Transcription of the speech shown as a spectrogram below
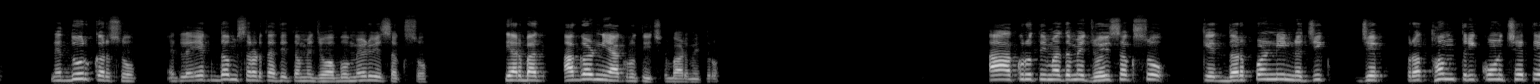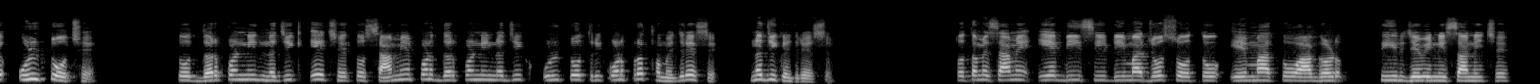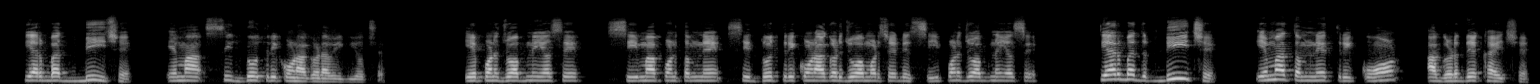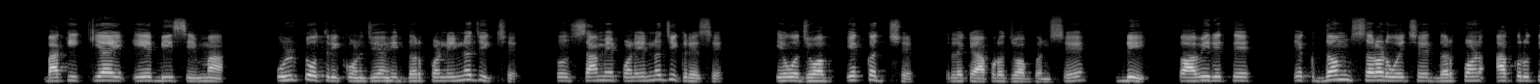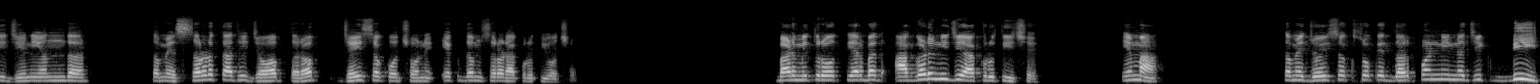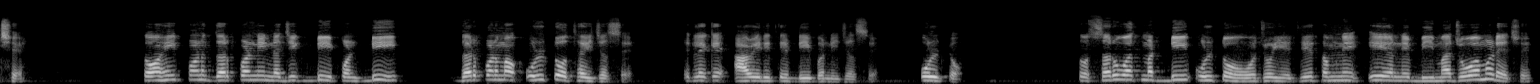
ને દૂર કરશો, એટલે એકદમ સરળતાથી તમે જવાબો મેળવી શકશો. ત્યારબાદ આગળની આકૃતિ છે બાળ મિત્રો આ આકૃતિમાં તમે જોઈ શકશો કે દર્પણની નજીક જે પ્રથમ ત્રિકોણ છે તે ઉલટો છે. તો દર્પણની નજીક એ છે, તો સામે પણ દર્પણની નજીક ઉલટો ત્રિકોણ પ્રથમ જ રહેશે, નજીક જ રહેશે. તો તમે સામે એ બી સી ડીમાં જોશો તો એમાં તો આગળ તીર જેવી નિશાની છે, ત્યારબાદ બી છે, એમાં સીધો ત્રિકોણ આગળ આવી ગયો છે. એ પણ જવાબ નહીં હશે. સી માં પણ તમને સીધો જ ત્રિકોણ આગળ જોવા મળશે, એટલે સી પણ જવાબ નહીં હશે. ત્યારબાદ ડી છે, એમાં તમને ત્રિકોણ આગળ દેખાય છે. બાકી ક્યાંય એ, બી, સીમાં ઉલટો ત્રિકોણ જે અહીં દર્પણની નજીક છે, તો સામે પણ એ નજીક રહેશે. એવો જવાબ એક જ છે, એટલે કે આપણો જવાબ બનશે ડી. તો આવી રીતે એકદમ સરળ હોય છે દર્પણ આકૃતિ જેની અંદર તમે સરળતાથી જવાબ તરફ જઈ શકો છો અને એકદમ સરળ આકૃતિઓ છે. બાળ મિત્રો, ત્યારબાદ આગળની જે આકૃતિ છે, એમાં તમે જોઈ શકશો કે દર્પણની નજીક ડી છે. તો અહીં પણ દર્પણની નજીક ડી પણ ડી દર્પણમાં ઉલટો થઈ જશે. એટલે કે આવી રીતે ડી બની જશે. ઉલટો. તો શરૂઆતમાં ડી ઉલટો હોવો જોઈએ. જે તમને એ અને બી માં જોવા મળે છે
